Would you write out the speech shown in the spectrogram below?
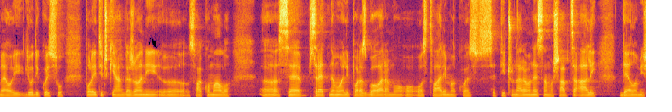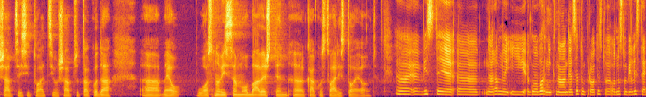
evo i ljudi koji su politički angažovani uh, svako malo uh, se sretnemo ili porazgovaramo o, o stvarima koje se tiču naravno ne samo Šapca, ali delom i Šapca i situacije u Šapcu, tako da uh, evo u osnovi sam obavešten kako stvari stoje ovde. E, vi ste e, naravno i govornik na desetom protestu, odnosno bili ste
